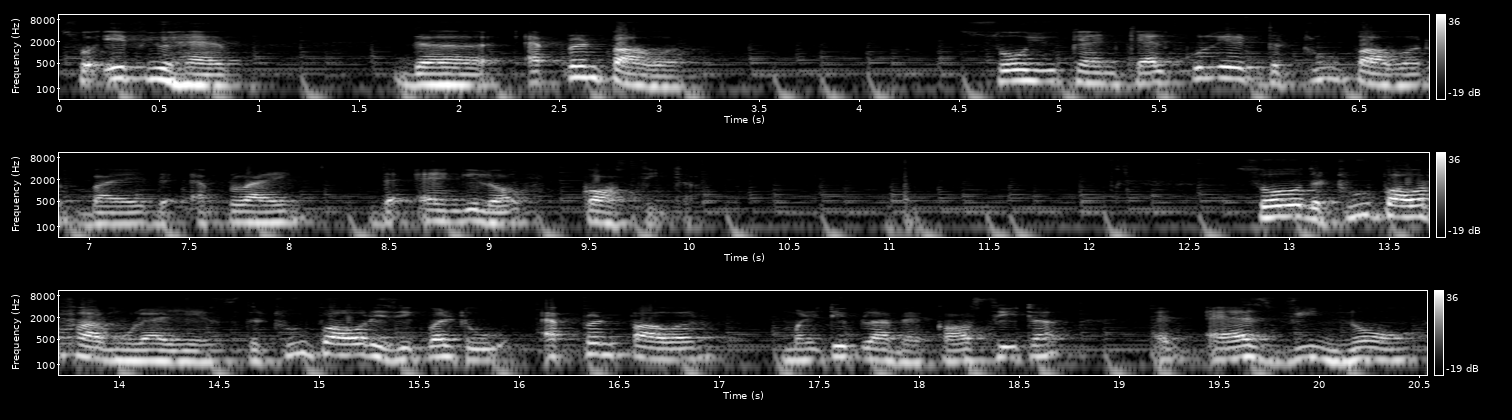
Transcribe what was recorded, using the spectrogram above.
So if you have the apparent power so you can calculate the true power by the applying the angle of cos theta. So the true power formula is the true power is equal to apparent power multiplied by cos theta. And as we know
